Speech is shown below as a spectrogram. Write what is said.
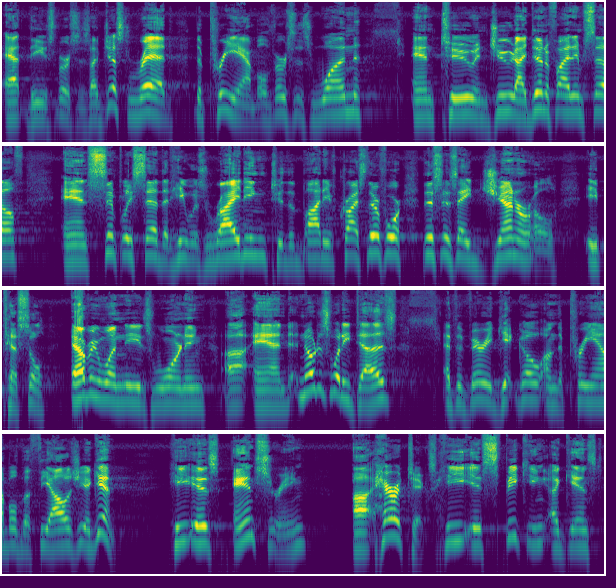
at these verses. I've just read the preamble, verses 1 and 2, and Jude identified himself and simply said that he was writing to the body of Christ. Therefore, this is a general epistle. Everyone needs warning. Uh, and notice what he does at the very get go on the preamble, the theology. Again, he is answering uh, heretics, he is speaking against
